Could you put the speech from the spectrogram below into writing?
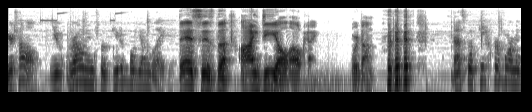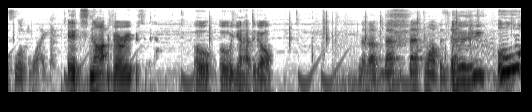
You're tall. You've grown into a beautiful young lady. This is the ideal. Okay, we're done. That's what peak performance looked like. It's not very. Oh, oh, you're gonna have to go. No, that that that swamp is dead, Ooh,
